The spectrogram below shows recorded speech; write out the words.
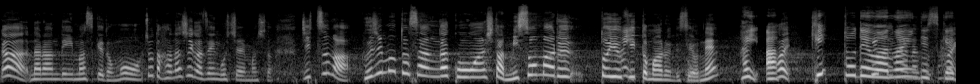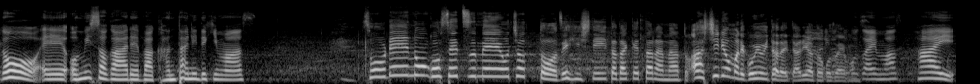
が並んでいますけどもちょっと話が前後しちゃいました。実は藤本さんが考案した味噌丸というキットもあるんですよね、はい、あ、はい。キットではないんですけど、えーお味噌があれば簡単にできます。それのご説明をちょっとぜひしていただけたらなと。あ資料までご用意いただいてありがとうございます。ございます。はい、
